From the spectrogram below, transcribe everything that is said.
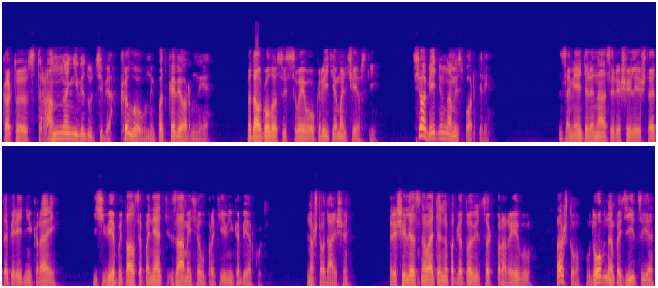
Как-то странно они ведут себя, коловны подковерные, — подал голос из своего укрытия Мальчевский. Все обедню нам испортили. Заметили нас и решили, что это передний край, и себе пытался понять замысел противника Беркут. Но что дальше? Решили основательно подготовиться к прорыву? А что, удобная позиция.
